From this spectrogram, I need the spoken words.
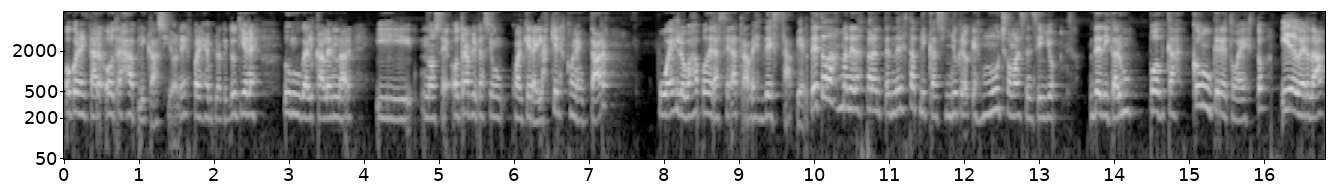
o conectar otras aplicaciones. Por ejemplo, que tú tienes un Google Calendar y no sé, otra aplicación cualquiera y las quieres conectar pues lo vas a poder hacer a través de Zapier. De todas maneras, para entender esta aplicación yo creo que es mucho más sencillo dedicar un podcast concreto a esto y de verdad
